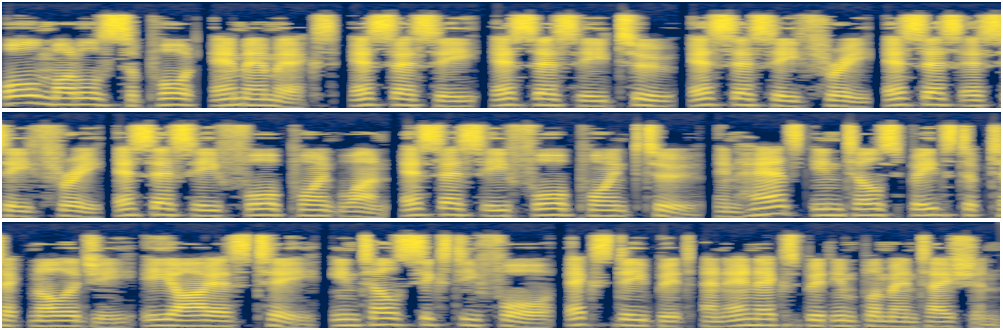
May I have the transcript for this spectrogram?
All models support MMX, SSE, SSE2, SSE3, SSSE3, SSE 4.1, SSE 4.2, Enhanced Intel SpeedStep Technology EIST, Intel 64, XD-bit and NX-bit implementation,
